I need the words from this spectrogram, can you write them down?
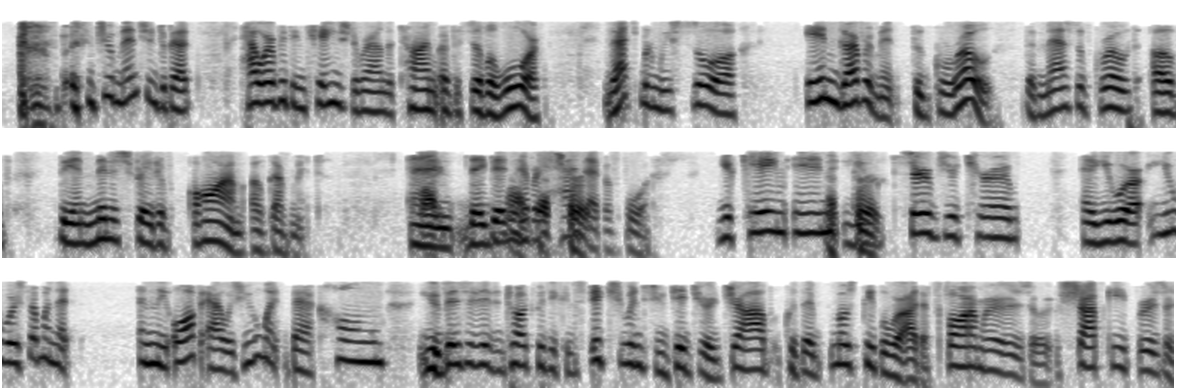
but you mentioned about how everything changed around the time of the Civil War. That's when we saw in government the growth, the massive growth of the administrative arm of government. And they did Right, never that's had true. that before. You came in, That's you true. served your term, and you were you were someone that in the off hours you went back home, you visited and talked with your constituents, you did your job because most people were either farmers or shopkeepers or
